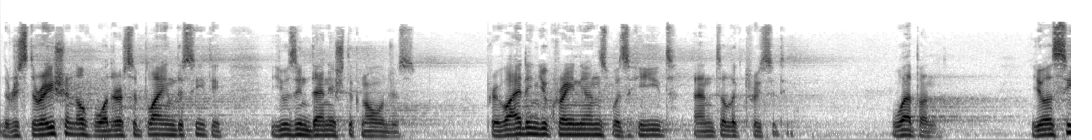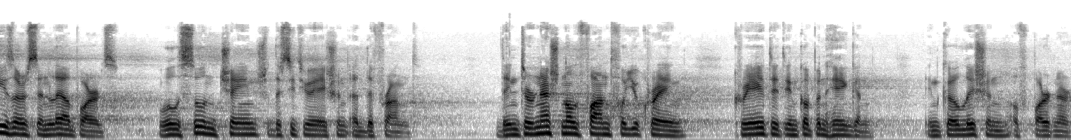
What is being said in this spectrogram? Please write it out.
the restoration of water supply in the city using Danish technologies, providing Ukrainians with heat and electricity. Weapon. Your Caesars and Leopards will soon change the situation at the front. The International Fund for Ukraine created in Copenhagen in coalition of partner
